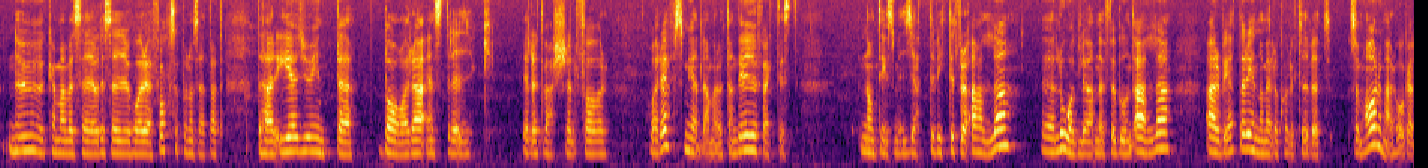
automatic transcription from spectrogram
nu kan man väl säga, och det säger ju HRF också på något sätt, att det här är ju inte bara en strejk eller ett varsel för HRFs medlemmar utan det är ju faktiskt någonting som är jätteviktigt för alla eh, låglöneförbund, alla arbetare inom LO-kollektivet som har de här låga,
